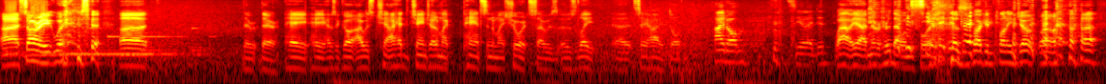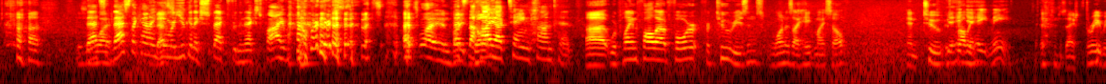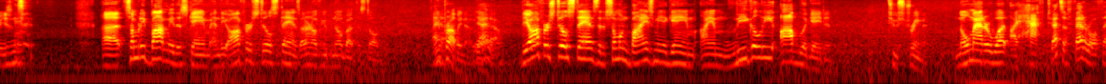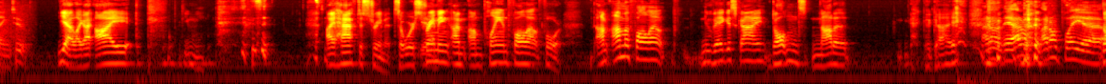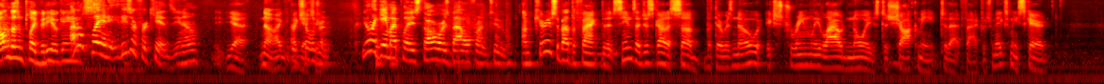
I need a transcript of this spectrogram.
Uh, sorry. uh, there, there. Hey, hey, how's it going? I was, I had to change out of my pants into my shorts. I was, I was late. Uh, say hi, Dalton. Hi, Dalton. See what I did? Wow, yeah, I've never heard that one before. what I did that was a fucking funny joke. Wow. That's why- that's the kind of that's- humor you can expect for the next five hours. that's that's why I invite. that's the Dalton. high octane content. Uh, we're playing Fallout 4 for two reasons. One is I hate myself, and two is You, hate, probably you hate me. There's actually three reasons. Uh, somebody bought me this game, and the offer still stands. I don't know if you know about this, Dalton. I You know. probably know. Yeah, I know. The offer still stands that if someone buys me a game, I am legally obligated to stream it. No matter what, I have to. That's a federal thing too. yeah, like I, I what do you mean? I have to stream it. So we're streaming. I'm I'm playing Fallout 4. I'm I'm a Fallout New Vegas guy. Dalton's not a, a guy. I don't. Yeah, I don't. I don't play. Uh, Dalton doesn't play video games. I don't play any. These are for kids, you know, Yeah, no, I, for I get you. children. The only game I play is Star Wars Battlefront 2. I'm curious about the fact that it seems I just got a sub, but there was no extremely loud noise to shock me to that fact, which makes me scared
